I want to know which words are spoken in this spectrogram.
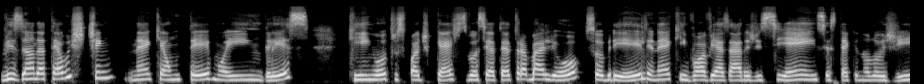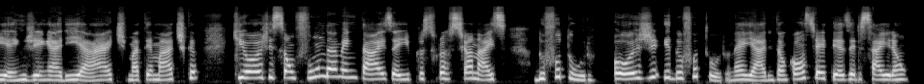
visando até o STEAM, né, que é um termo aí em inglês, que em outros podcasts você até trabalhou sobre ele, né, que envolve as áreas de ciências, tecnologia, engenharia, arte, matemática, que hoje são fundamentais aí para os profissionais do futuro, hoje e do futuro, né, Yara? Então, com certeza eles sairão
